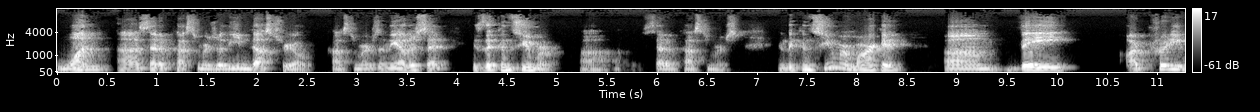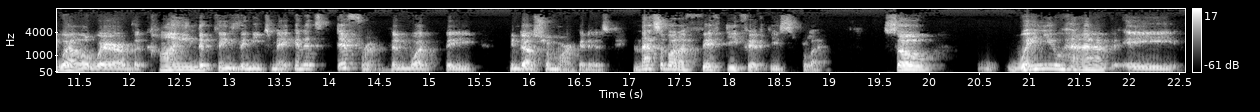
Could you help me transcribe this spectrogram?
One uh, set of customers are the industrial customers, and the other set is the consumer uh, set of customers. In the consumer market, um, they are pretty well aware of the kind of things they need to make, and it's different than what the industrial market is. And that's about a 50 50 split. So when you have a,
